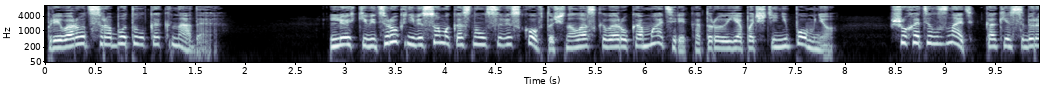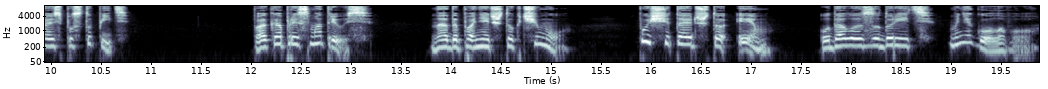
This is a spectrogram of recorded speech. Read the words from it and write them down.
приворот сработал как надо. Легкий ветерок невесомо коснулся висков, точно ласковая рука матери, которую я почти не помню. Шу хотел знать, как я собираюсь поступить. Пока присмотрюсь. Надо понять, что к чему. Пусть считает, что им удалось задурить мне голову.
